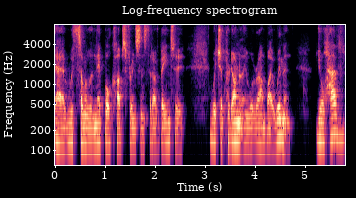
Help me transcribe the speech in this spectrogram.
uh, with some of the netball clubs, for instance, that I've been to, which are predominantly run by women, you'll have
